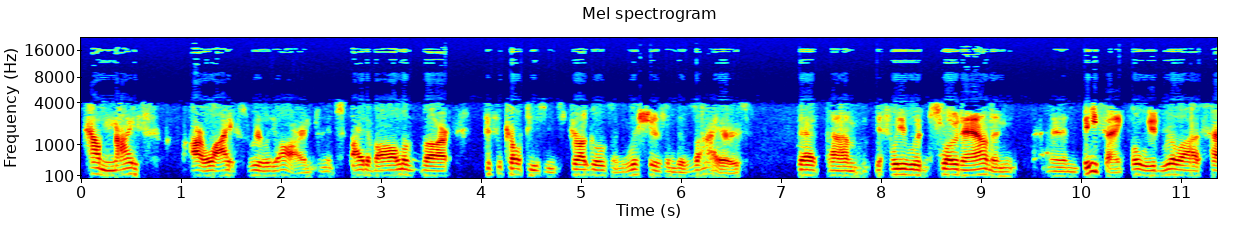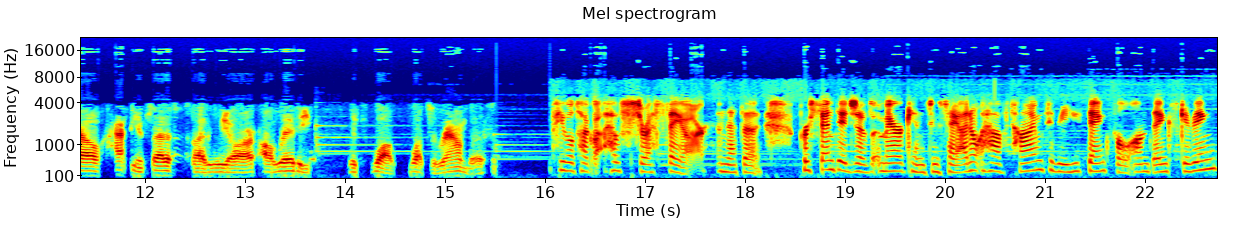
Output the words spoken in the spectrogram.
how nice our lives really are. And in spite of all of our difficulties and struggles and wishes and desires, that um, if we would slow down and, and be thankful, we'd realize how happy and satisfied we are already with what, what's around us. people talk about how stressed they are and that the percentage of Americans who say I don't have time to be thankful on Thanksgiving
